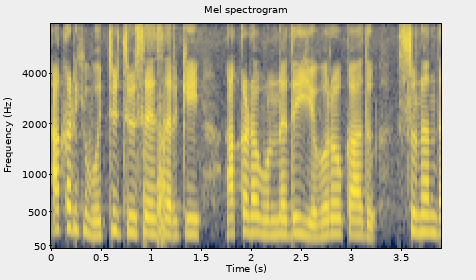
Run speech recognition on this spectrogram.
అక్కడికి వచ్చి చూసేసరికి అక్కడ ఉన్నది ఎవరో కాదు సునంద.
